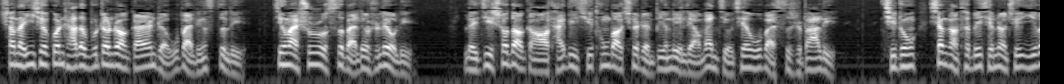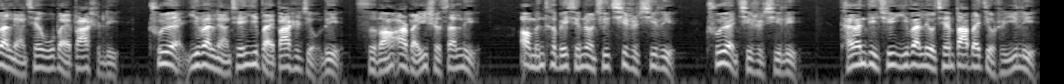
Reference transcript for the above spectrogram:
尚在医学观察的无症状感染者五百零四例，境外输入四百六十六例。累计收到港澳台地区通报确诊病例两万九千五百四十八例。其中，香港特别行政区一万两千五百八十例，出院一万两千一百八十九例，死亡二百一十三例；澳门特别行政区七十七例，出院七十七例；台湾地区一万六千八百九十一例，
